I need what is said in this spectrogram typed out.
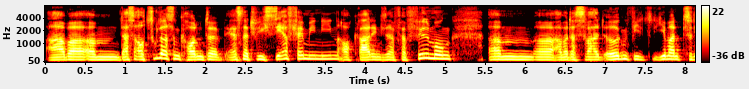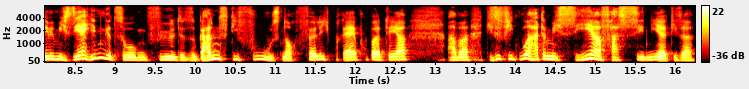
aber ähm, das auch zulassen konnte. Er ist natürlich sehr feminin, auch gerade in dieser Verfilmung, ähm, äh, aber das war halt irgendwie jemand, zu dem ich mich sehr hingezogen fühlte, so ganz diffus, noch völlig präpubertär. Aber diese Figur hatte mich sehr fasziniert, dieser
